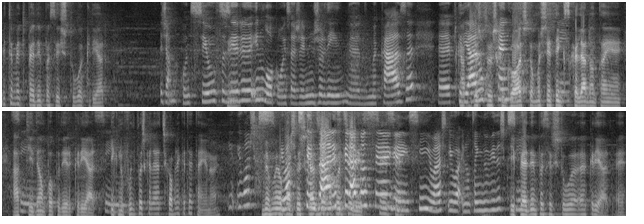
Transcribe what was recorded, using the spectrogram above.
E também te pedem para seres tu a criar? Já me aconteceu fazer Sim. in loco, ou seja, no jardim de uma casa, uh, criar um pessoas que gostam, mas sentem Sim. que se calhar não têm a aptidão Sim. para poder criar. E que no fundo depois se calhar descobrem que até têm, não é? Eu, eu acho que, eu acho que se tentarem se calhar conseguem. Sim, eu, acho, eu, eu, não tenho dúvidas que e sim. E pedem para seres tu a, a criar, é?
